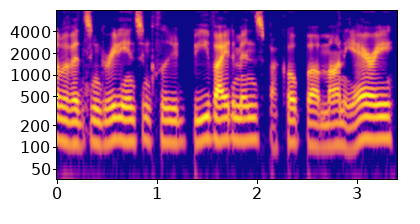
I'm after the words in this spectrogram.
Some of its ingredients include B vitamins, Bacopa Monnieri,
